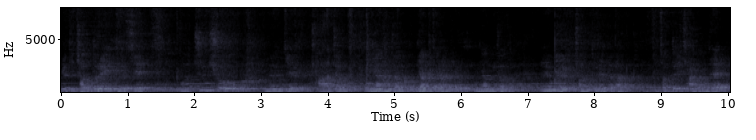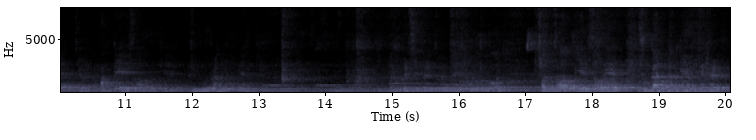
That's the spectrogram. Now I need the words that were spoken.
이렇게 전돌에 있는 것이 뭐 춘추면 이제 좌전, 공양전, 공양전하는 공양전 내용을 전돌에다가 전돌이 작은데 제가 확대해서 이렇게 인물을 한 거고요. 그런 글씨들도 이제 뭐 전서하고 예서의 중간 단계 형태들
